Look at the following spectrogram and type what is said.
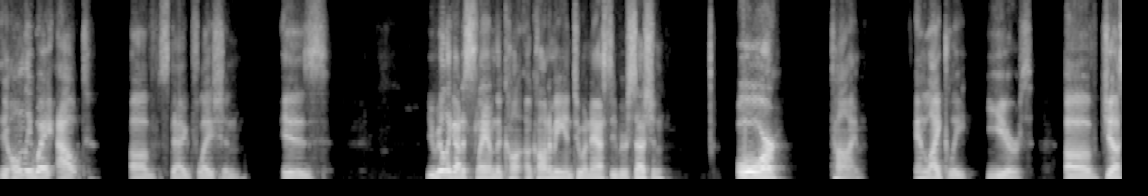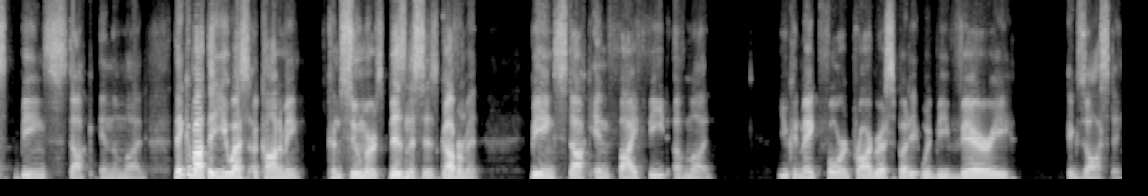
the only way out of stagflation is you really got to slam the co- economy into a nasty recession or time and likely years of just being stuck in the mud. Think about the US economy, consumers, businesses, government being stuck in five feet of mud. You could make forward progress, but it would be very exhausting.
